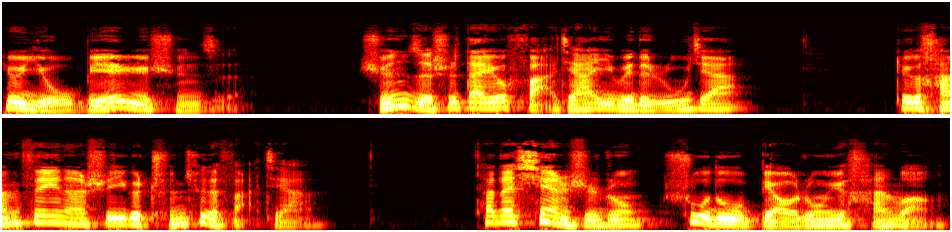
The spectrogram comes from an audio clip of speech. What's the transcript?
又有别于荀子。荀子是带有法家意味的儒家，这个韩非呢，是一个纯粹的法家。他在现实中数度表忠于韩王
